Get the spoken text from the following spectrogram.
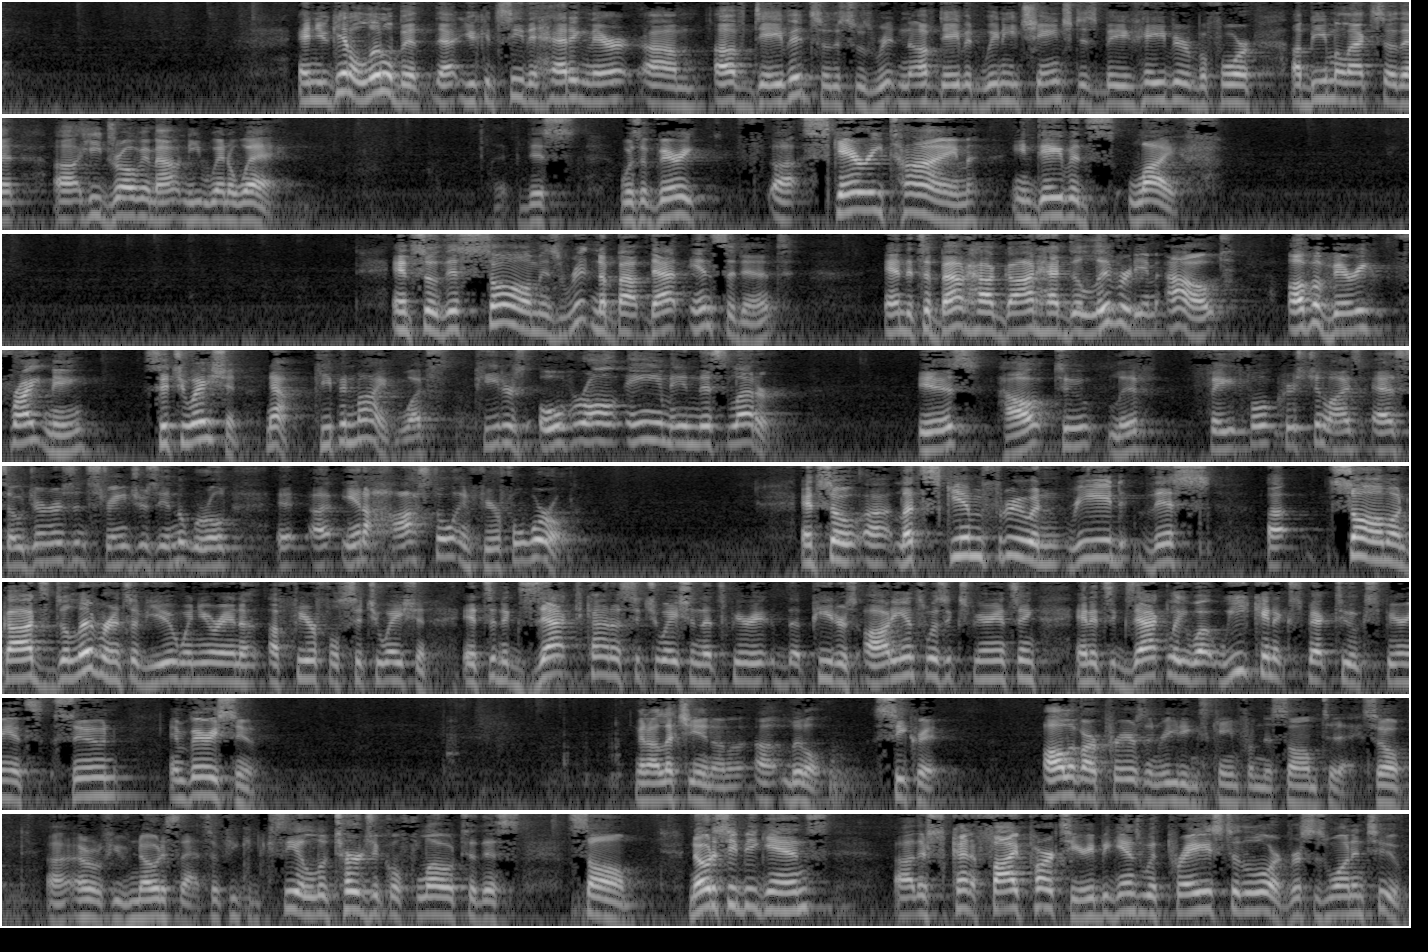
and you get a little bit that you can see the heading there um, of David. So this was written of David when he changed his behavior before Abimelech so that uh, he drove him out and he went away. This was a very uh, scary time in David's life. And so this psalm is written about that incident, and it's about how God had delivered him out of a very frightening situation. Now, keep in mind, what's Peter's overall aim in this letter? Is how to live faithful Christian lives as sojourners and strangers in the world, uh, in a hostile and fearful world. And so uh, let's skim through and read this uh, psalm on God's deliverance of you when you're in a, a fearful situation. It's an exact kind of situation that, Spirit, that Peter's audience was experiencing, and it's exactly what we can expect to experience soon and very soon. And I'll let you in on a, a little secret. All of our prayers and readings came from this psalm today. So uh, I don't know if you've noticed that. So if you can see a liturgical flow to this psalm. Notice he begins uh, there's kind of five parts here. He begins with praise to the Lord, verses 1 and 2.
